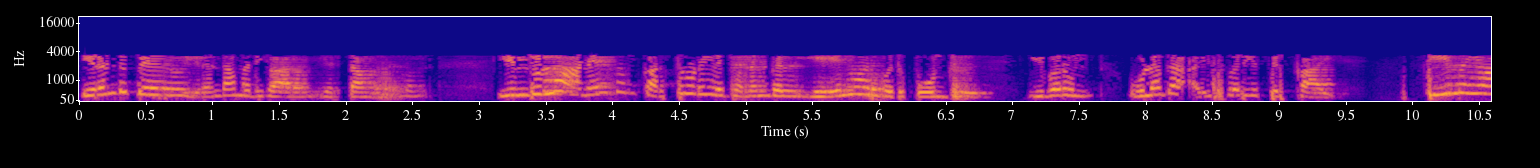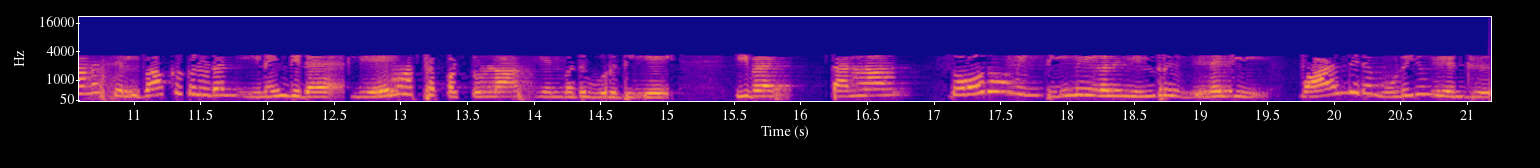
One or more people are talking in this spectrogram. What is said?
இரண்டு பேரும் இரண்டாம் அதிகாரம் எட்டாம் வருடம் இன்றுள்ள அநேகம் கர்த்தருடைய ஜனங்கள் ஏமாறுவது போன்று இவரும் உலக ஐஸ்வர்யத்திற்காய் தீமையான செல்வாக்குகளுடன் இணைந்திட ஏமாற்றப்பட்டுள்ளார் என்பது உறுதியே. இவர் தன்னால் சோதோமின் தீமைகளில் நின்று விலகி வாழ்ந்திட முடியும் என்று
